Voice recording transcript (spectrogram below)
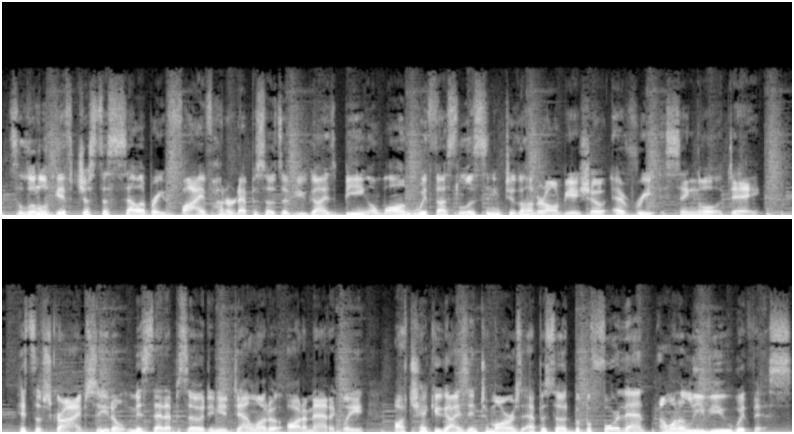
It's a little gift just to celebrate 500 episodes of you guys being along with us, listening to the $100 MBA show every single day. Hit subscribe so you don't miss that episode and you download it automatically. I'll check you guys in tomorrow's episode, but before that, I want to leave you with this.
